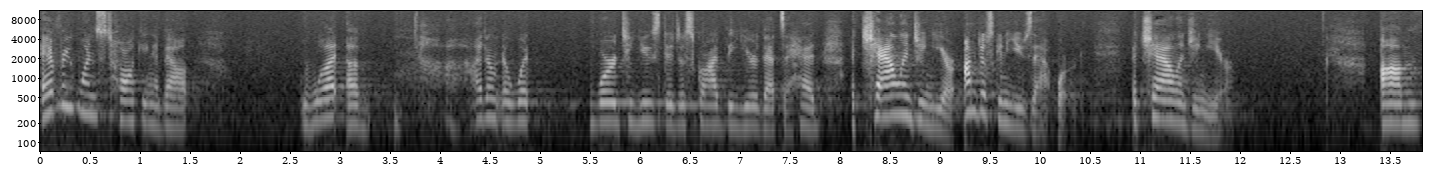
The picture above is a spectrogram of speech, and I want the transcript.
everyone's talking about what a, I don't know what word to use to describe the year that's ahead, a challenging year. I'm just going to use that word, a challenging year. Um,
